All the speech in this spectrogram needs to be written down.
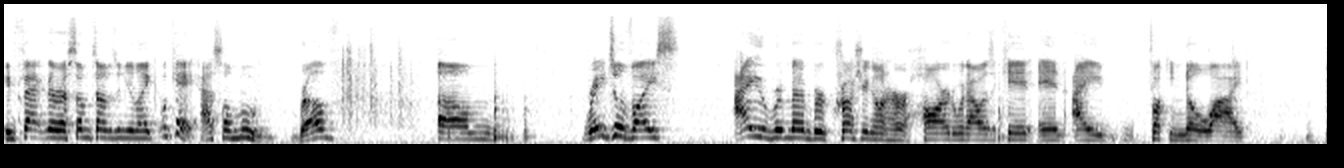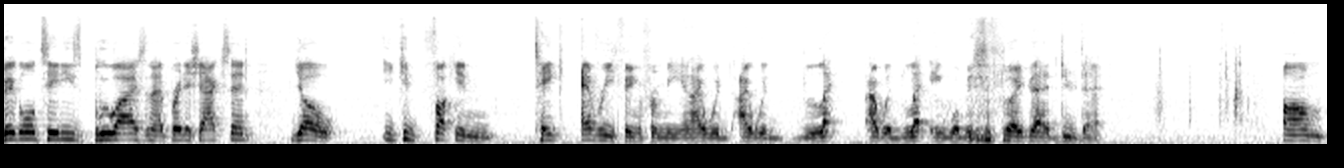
In fact, there are some times when you're like, okay, asshole move, bruv. Um, Rachel Weisz. I remember crushing on her hard when I was a kid, and I fucking know why. Big old titties, blue eyes, and that British accent. Yo, you can fucking take everything from me and I would I would let I would let a woman like that do that. Um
